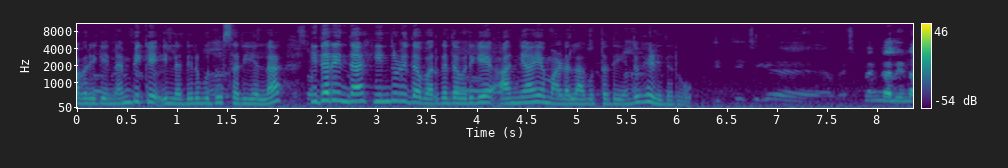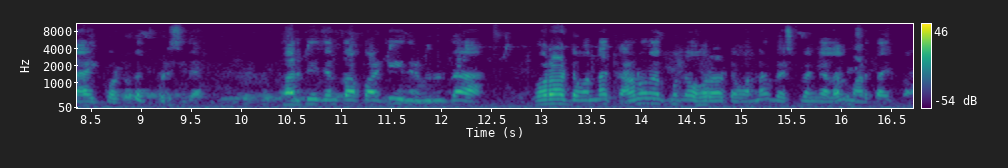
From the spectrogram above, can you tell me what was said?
ಅವರಿಗೆ ನಂಬಿಕೆ ಇಲ್ಲದಿರುವುದು ಸರಿಯಲ್ಲ. ಇದರಿಂದ ಹಿಂದುಳಿದ ವರ್ಗದವರಿಗೆ ಅನ್ಯಾಯ ಮಾಡಲಾಗುತ್ತದೆ ಎಂದು ಹೇಳಿದರು. ಇತ್ತೀಚೆಗೆ ವೆಸ್ಟ್ ಬೆಂಗಾಲಿನ ಹೈಕೋರ್ಟ್ ರದ್ದುಪಡಿಸಿದೆ ಭಾರತೀಯ ಜನತಾ ಪಾರ್ಟಿ ಇದರ ವಿರುದ್ಧ ಹೋರಾಟವನ್ನ ಕಾನೂನಾತ್ಮಕ ಹೋರಾಟವನ್ನ ವೆಸ್ಟ್ ಬೆಂಗಾಲಲ್ಲಿ ಮಾಡ್ತಾ ಇತ್ತು.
